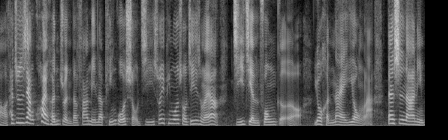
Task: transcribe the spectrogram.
哦，他就是这样快很准的发明了苹果手机，所以苹果手机是什么样？极简风格哦，又很耐用啦。但是呢，你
